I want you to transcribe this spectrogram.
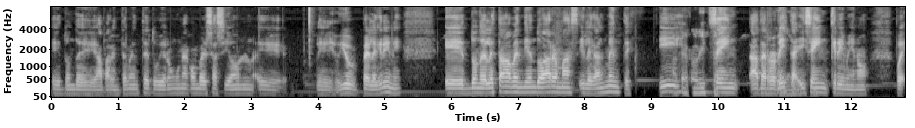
eh, donde aparentemente tuvieron una conversación eh, eh, Pellegrini, eh, donde él estaba vendiendo armas ilegalmente y a terroristas. y se incriminó. Pues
